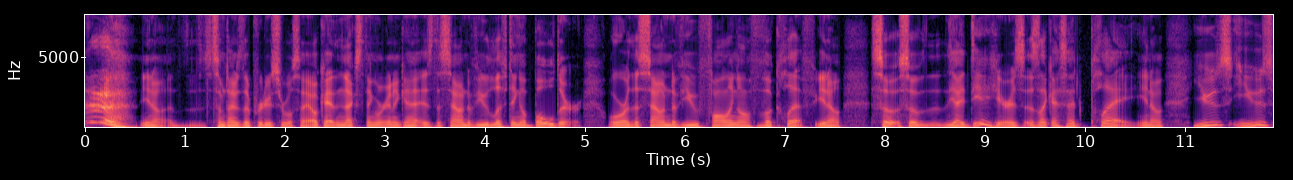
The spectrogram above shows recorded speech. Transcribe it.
you know, sometimes the producer will say, okay, the next thing we're going to get is the sound of you lifting a boulder or the sound of you falling off of a cliff, you know? So, so the idea here is, is like I said, play, you know, use, use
